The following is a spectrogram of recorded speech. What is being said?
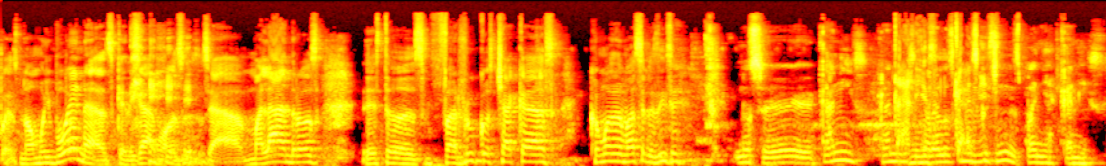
pues no muy buenas, que digamos, o sea, malandros, estos farrucos, chacas, ¿cómo además se les dice? No sé, canis, canis, Canis, para los que canis. no escuchan en España, canis.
